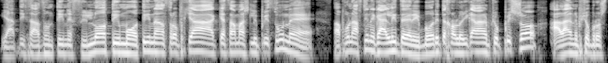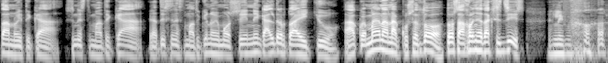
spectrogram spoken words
γιατί θα δουν τι είναι φιλότιμο, τι είναι ανθρωπιά και θα μας λυπηθούν θα πούνε αυτή είναι καλύτερη. Μπορεί τεχνολογικά να είναι πιο πίσω, αλλά είναι πιο μπροστά νοητικά, συναισθηματικά. Γιατί η συναισθηματική νοημοσύνη είναι καλύτερα από το IQ. Άκου εμένα να ακούς εδώ, τόσα χρόνια ταξιτζής. Λοιπόν.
